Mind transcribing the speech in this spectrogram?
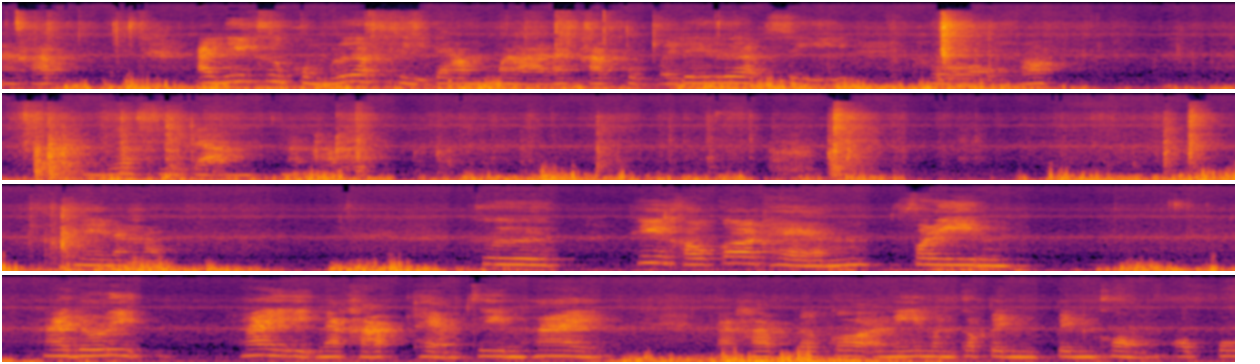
นะครับ อันนี้คือผมเลือกสีดำมานะครับ ผมไม่ได้เลือกสีทองเนาะเลือกสีดำนะครับ นี่นะครับ คือพี่เขาก็แถมฟิล์มไฮดรอลิก ให้อีกนะครับ แถมฟิล์มให้นะครับ แล้วก็อันนี้มันก็เป็นเป็นของ oppo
